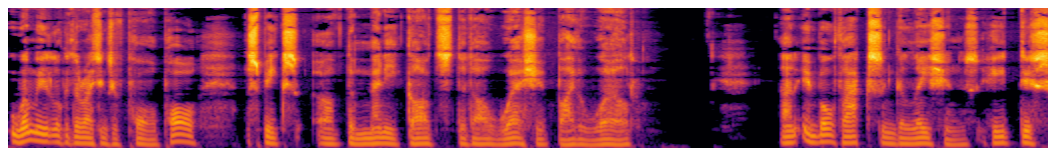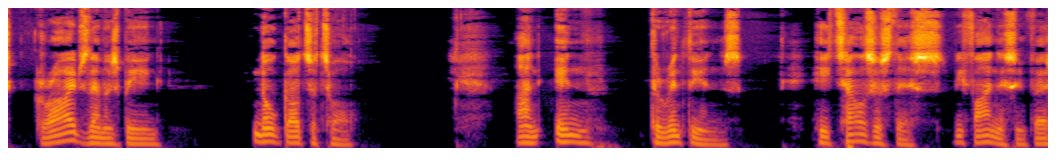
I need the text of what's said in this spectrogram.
when we look at the writings of Paul, Paul speaks of the many gods that are worshipped by the world. And in both Acts and Galatians, he describes them as being no gods at all. And in Corinthians, he tells us this. We find this in 1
